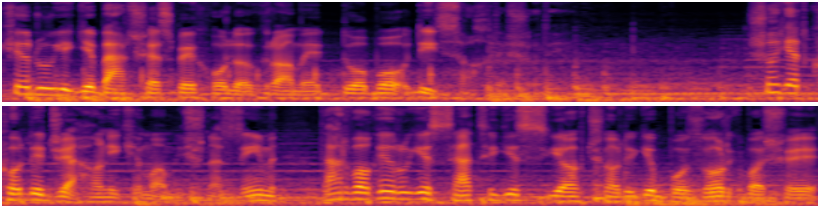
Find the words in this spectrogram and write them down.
که روی یه برچسب هولوگرام دو بعدی ساخته شده شاید کل جهانی که ما می‌شناسیم در واقع روی سطح سیاه چاله بزرگ باشه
